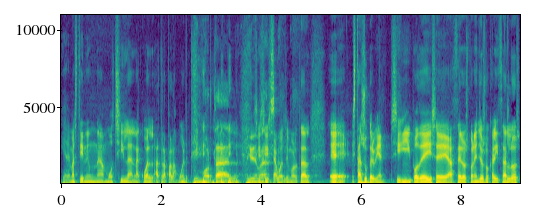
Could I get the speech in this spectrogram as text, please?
y además tiene una mochila en la cual atrapa la muerte. Inmortal y Sí, demás. sí, se ha vuelto inmortal. Eh, están súper bien. Si Mm. podéis haceros con ellos, localizarlos,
